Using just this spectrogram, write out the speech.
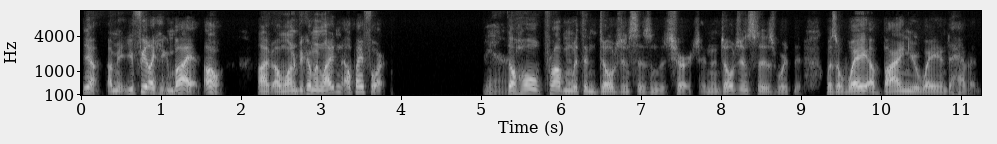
Yeah, I mean, you feel like you can buy it. Oh, I, I want to become enlightened. I'll pay for it. Yeah. the whole problem with indulgences in the church and indulgences were was a way of buying your way into heaven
